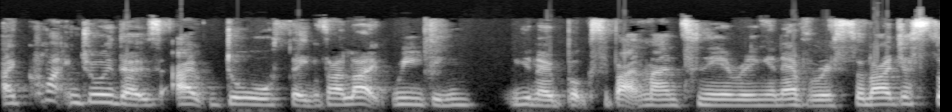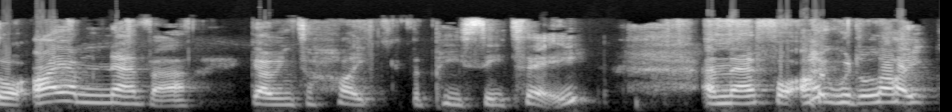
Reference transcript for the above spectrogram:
I quite enjoy those outdoor things. I like reading, you know, books about mountaineering and Everest. And I just thought, I am never going to hike the PCT. And therefore, I would like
